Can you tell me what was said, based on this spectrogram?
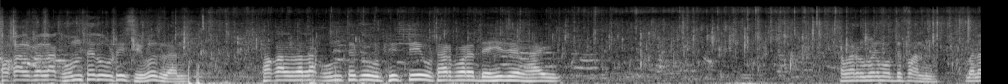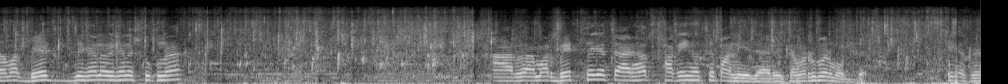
সকালবেলা ঘুম থেকে উঠেছি, বুঝলেন? সকালবেলা ঘুম থেকে উঠেছি, উঠার পরে দেখি যে ভাই আমার রুমের মধ্যে পানি। মানে আমার বেড যেখানে ওইখানে শুকনা। আর আমার বেড থেকে চার হাত ফাঁকেই হচ্ছে পানি যায় রয়েছে আমার রুমের মধ্যে। ঠিক আছে?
